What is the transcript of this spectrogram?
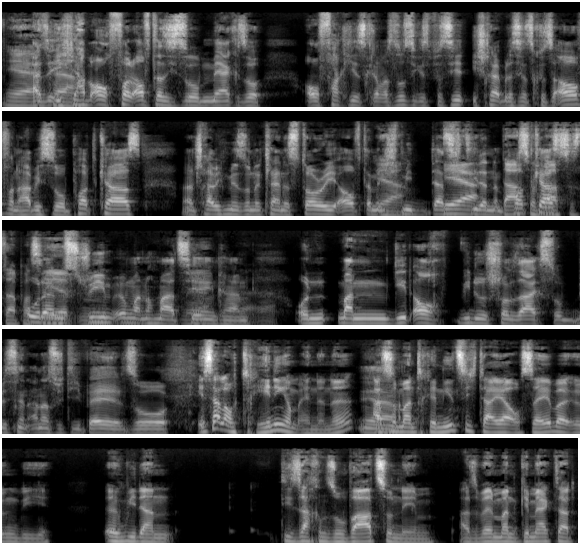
Ja, also ich klar. habe auch voll oft, dass ich so merke, so, oh fuck, hier ist gerade was Lustiges passiert, ich schreibe das jetzt kurz auf und dann habe ich so Podcast und dann schreibe ich mir so eine kleine Story auf, damit Ja. ich mir, dass Ja, ich die dann im das Podcast ist da oder im. Stream Mhm. irgendwann nochmal erzählen Ja, kann. ja, ja. Und man geht auch, wie du schon sagst, so ein bisschen anders durch die Welt. So, Ist halt auch Training am Ende, ne? Ja. Also man trainiert sich da ja auch selber irgendwie, irgendwie dann die Sachen so wahrzunehmen. Also wenn man gemerkt hat,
